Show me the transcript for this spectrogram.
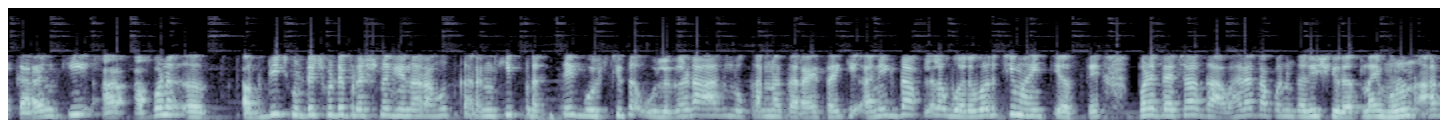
कारण की आपण अगदी छोटे छोटे प्रश्न घेणार आहोत कारण की प्रत्येक गोष्टीचा उलगडा आज लोकांना करायचा आहे की अनेकदा आपल्याला वरवरची माहिती असते पण त्याच्या गाभाऱ्यात आपण कधी शिरत नाही. म्हणून आज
